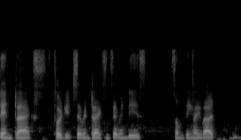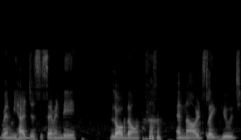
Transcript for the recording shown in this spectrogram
10 tracks 37 tracks in 7 days something like that. When we had just a 7 day lockdown and now it's like huge.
